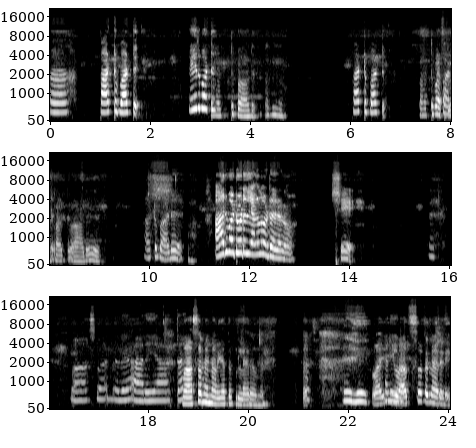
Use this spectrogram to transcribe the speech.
ആ, പാട്ട് പാട്ട്. ഏത് പാട്ട്? പാട്ട് പാട്. പാട്ട് പാട്ട്. പാട്ട് പാട്ട് പാട്ട് പാട്. പാട്ട് പാട്. ആര് പാട്ട് പാടുന്നത്? ഞങ്ങൾ പാട്ട് പാടാണോ ശേ വാസവൻ അറിയാത്ത പിള്ളേരാണ്. വാസവൻ ആരുടെ?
